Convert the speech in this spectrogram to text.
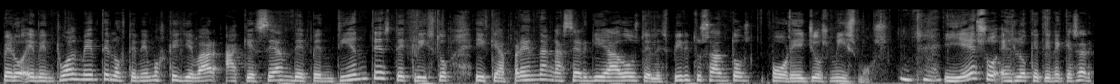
pero eventualmente los tenemos que llevar a que sean dependientes de Cristo y que aprendan a ser guiados del Espíritu Santo por ellos mismos. Y eso es lo que tiene que ser.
